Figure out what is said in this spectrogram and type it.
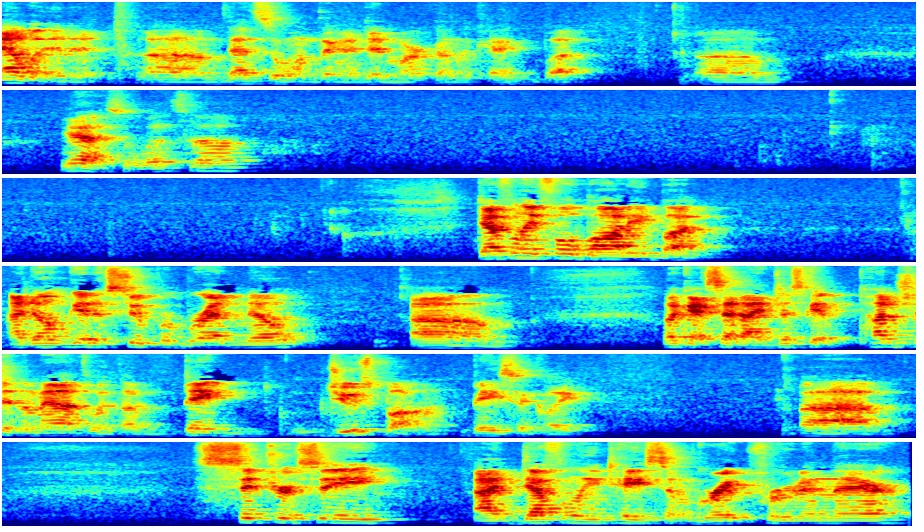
Ella in it. Um, that's the one thing I did mark on the keg, but um, yeah. So let's uh, definitely full body, but I don't get a super bread note. Um, like I said, I just get punched in the mouth with a big juice bomb, basically. Uh, citrusy, I definitely taste some grapefruit in there.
